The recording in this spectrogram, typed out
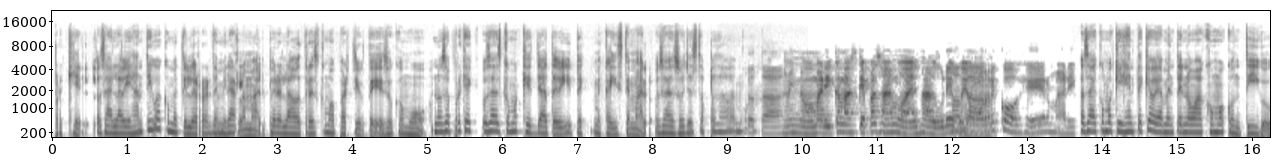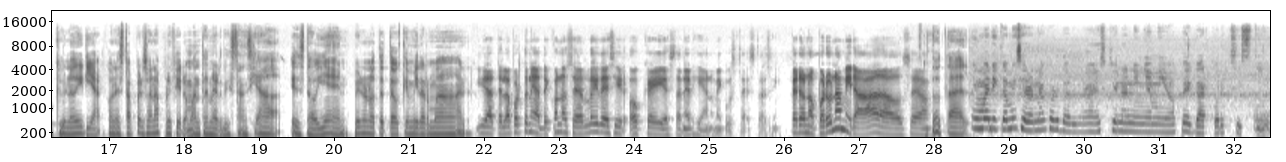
porque, o sea, la vieja antigua cometió el error de mirarla mal, pero la otra es como a partir de eso, como, no sé por qué, o sea, es como que ya te vi y te, me caíste mal, o sea, eso ya está pasado de moda. Total. Ay no, marica, más que pasa de moda es madure, Mandaba a weón. recoger, marica. O sea, como que hay gente que obviamente no va como contigo, que uno diría, con esta persona prefiero mantener distanciada, está bien, pero no te tengo que mirar mal. Y date la oportunidad de conocerlo y decir, ok, esta energía no me gusta, esta sí. Pero no por una mirada, o sea. Total. Y marica, me hicieron acordar una vez que una niña me iba a pegar por existir.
